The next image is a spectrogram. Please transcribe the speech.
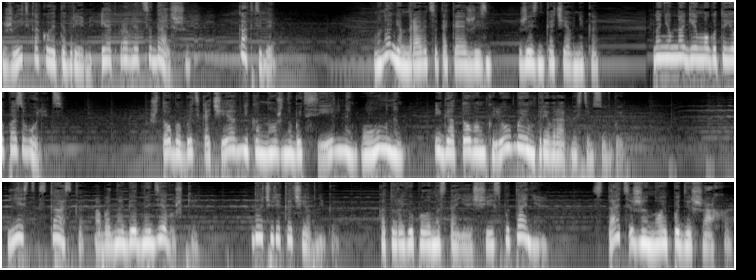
жить какое-то время и отправляться дальше. Как тебе? Многим нравится такая жизнь, жизнь кочевника, но немногие могут ее позволить. Чтобы быть кочевником, нужно быть сильным, умным и готовым к любым превратностям судьбы. Есть сказка об одной бедной девушке, дочери кочевника, которой выпало настоящее испытание — стать женой падишаха.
